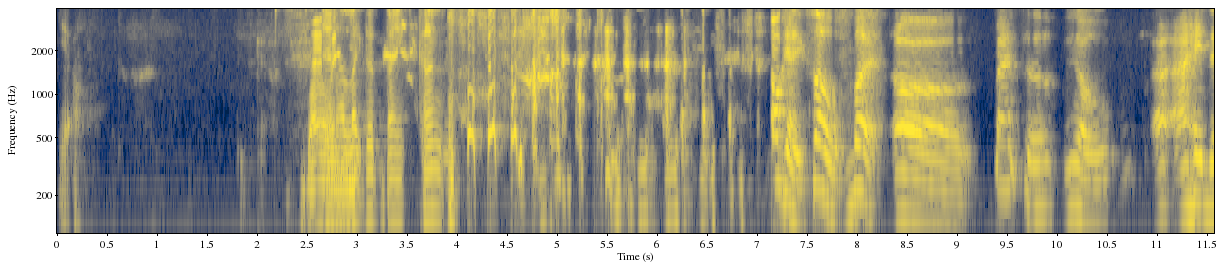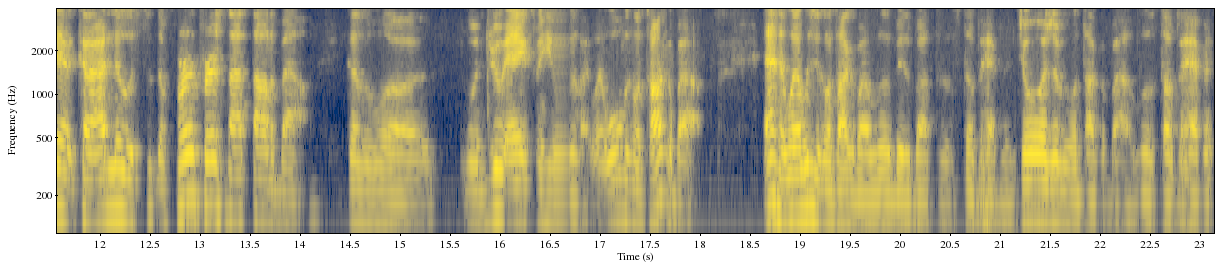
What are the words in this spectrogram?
yeah. And I like to thank. Con- Okay, so but uh back to you know, I, I hate that because I knew the first person I thought about because uh, when Drew asked me, he was like, "Well, what are we gonna talk about?" And I said, "Well, we're just gonna talk about a little bit about the stuff that happened in Georgia. We're gonna talk about a little stuff that happened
